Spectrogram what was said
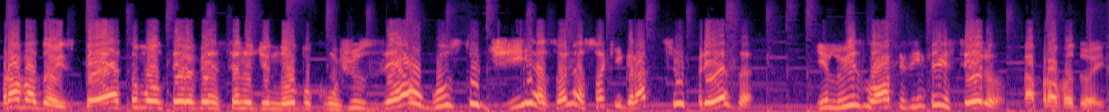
Prova 2, Beto Monteiro vencendo de novo com José Augusto Dias, olha só que grata surpresa. E Luiz Lopes em terceiro na prova 2.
